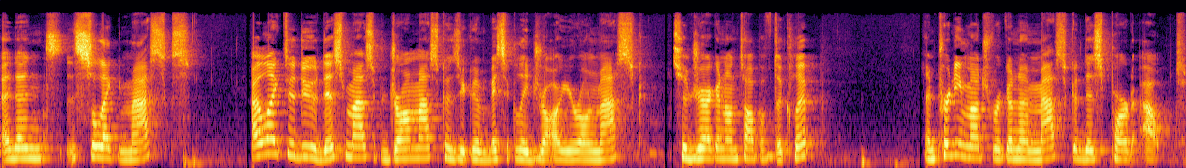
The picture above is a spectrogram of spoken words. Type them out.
and then select masks. I like to do this mask, draw mask, because you can basically draw your own mask. So drag it on top of the clip. And pretty much we're gonna mask this part out.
